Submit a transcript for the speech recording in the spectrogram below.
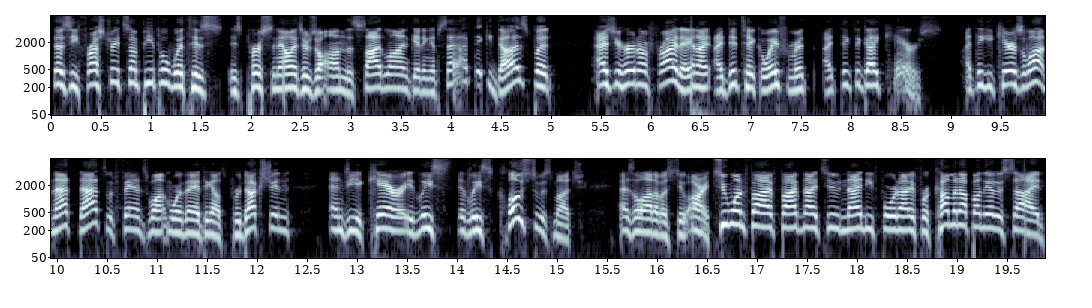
Does he frustrate some people with his his personality in on the sideline getting upset? I think he does, but as you heard on Friday, and I, I did take away from it, I think the guy cares. I think he cares a lot, and that that's what fans want more than anything else: production. And do you care at least at least close to as much as a lot of us do? All right, 215 592 9494. Coming up on the other side,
